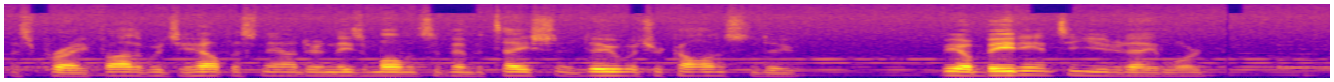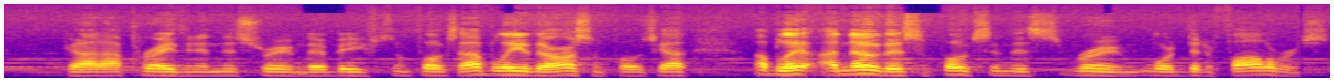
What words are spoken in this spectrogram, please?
Let's pray. Father, would you help us now during these moments of invitation to do what you're calling us to do? Be obedient to you today, Lord. God, I pray that in this room there'll be some folks. I believe there are some folks. God, I believe I know there's some folks in this room, Lord, that are followers.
